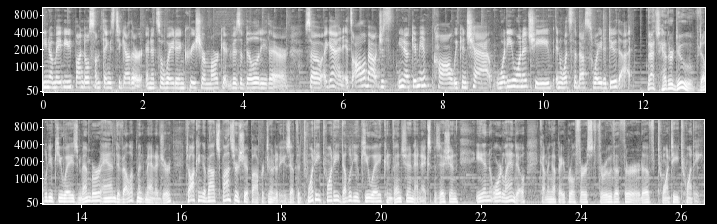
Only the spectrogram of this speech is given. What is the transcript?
you know, maybe you bundle some things together and it's a way to increase your market visibility there. So again, it's all about just, you know, give me a call, we can chat. What do you want to achieve and what's the best way to do that? That's Heather Duve, WQA's Member and Development Manager, talking about sponsorship opportunities at the 2020 WQA Convention and Exposition in Orlando, coming up April 1st through the 3rd of 2020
